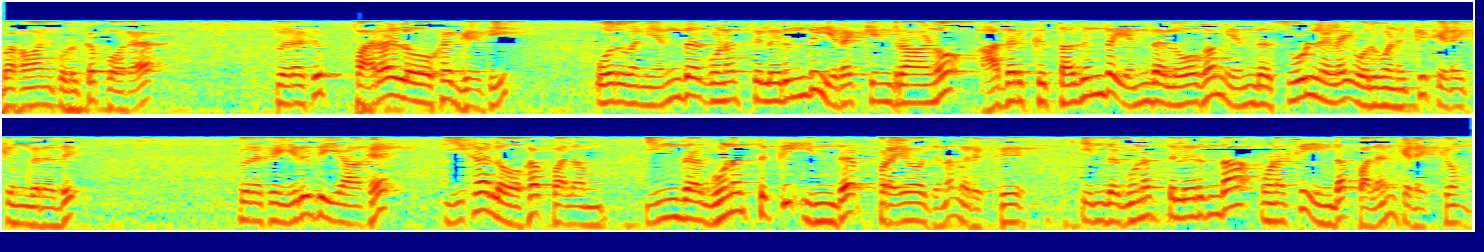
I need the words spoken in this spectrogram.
பகவான் கொடுக்க போற. பிறகு பரலோக கதி ஒருவன் எந்த குணத்திலிருந்து இறக்கின்றானோ அதற்கு தகுந்த எந்த லோகம் எந்த சூழ்நிலை ஒருவனுக்கு கிடைக்குங்கிறது பிறகு இறுதியாக இகலோக பலம். இந்த குணத்துக்கு இந்த பிரயோஜனம் இருக்கு. இந்த குணத்திலிருந்தா உனக்கு இந்த பலன் கிடைக்கும்.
